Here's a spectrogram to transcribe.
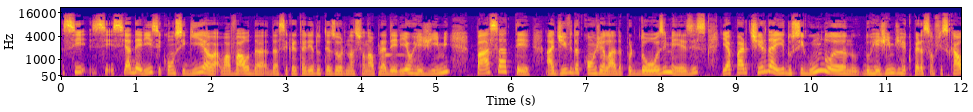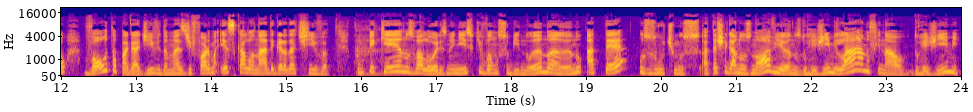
se, se, se aderir, se conseguir o aval da, da Secretaria do Tesouro Nacional para aderir ao regime, passa a ter a dívida congelada por 12 meses e a partir daí, do segundo ano do regime de recuperação fiscal, volta a pagar a dívida, mas de forma escalonada e gradativa, com pequenos valores no início que vão subindo ano a ano até os últimos, até chegar nos nove anos do regime, lá no final do regime,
